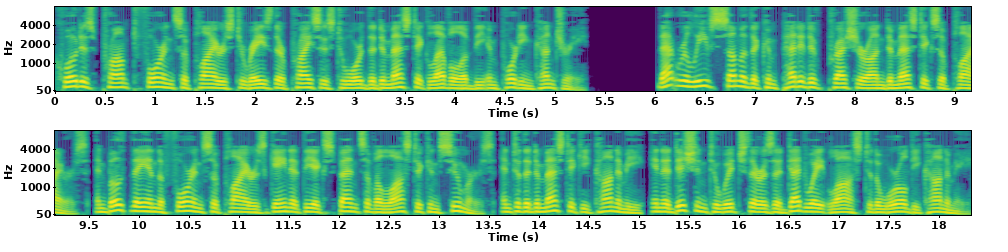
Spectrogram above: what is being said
Quotas prompt foreign suppliers to raise their prices toward the domestic level of the importing country. That relieves some of the competitive pressure on domestic suppliers, and both they and the foreign suppliers gain at the expense of a loss to consumers, and to the domestic economy, in addition to which there is a deadweight loss to the world economy.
